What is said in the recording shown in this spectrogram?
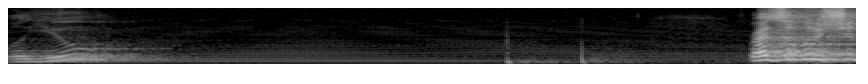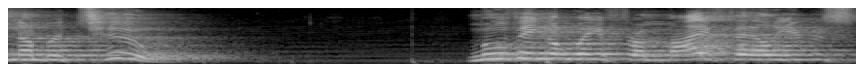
Will you? Resolution number two moving away from my failures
